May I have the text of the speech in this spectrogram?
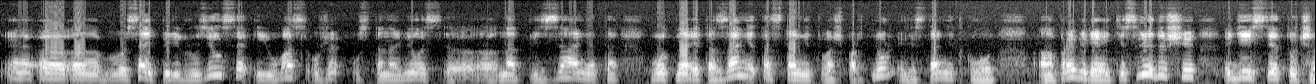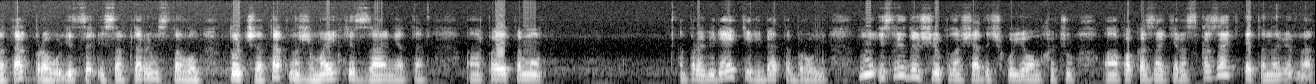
Э, э, э, сайт перегрузился, и у вас уже установилась надпись «Занято». Вот на это «Занято» станет ваш партнер или станет клон. А, проверяйте следующее действие. Точно так проводится и со вторым столом. Точно так нажимаете «Занято». А, поэтому проверяйте, ребята, брони. Ну и следующую площадочку я вам хочу а, показать и рассказать. Это, наверное,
